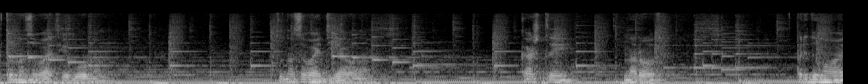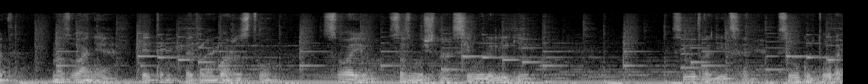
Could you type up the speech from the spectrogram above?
Кто называет ее Богом, кто называет дьяволом. Каждый народ придумывает название этим, этому божеству свое, созвучное с его религией, с его традициями, с его культурой.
